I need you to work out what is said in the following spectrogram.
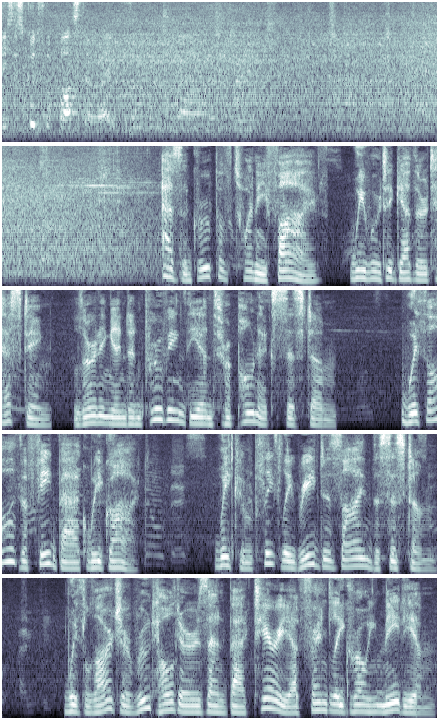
this is good for pasta, right? As a group of 25, we were together testing, learning and improving the anthroponics system. With all the feedback we got, we completely redesigned the system. With larger root holders and bacteria-friendly growing medium.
